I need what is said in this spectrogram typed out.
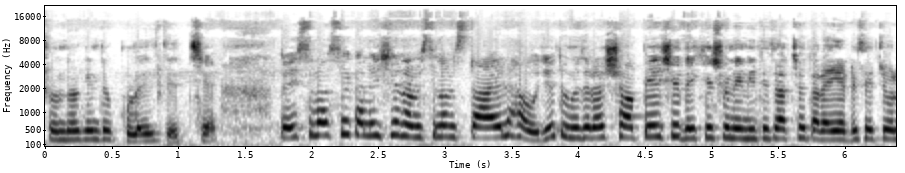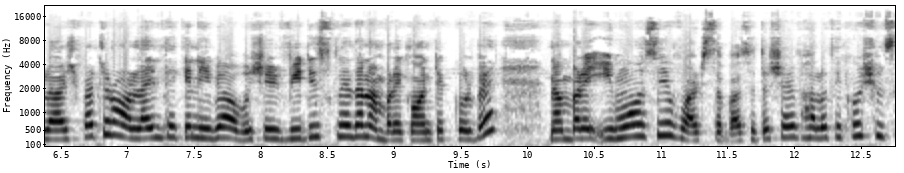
সুন্দর কিন্তু গ্লেজ দিচ্ছে। তো এই ছিল আজকে কালেকশন আমি ছিলাম স্টাইল হাউজে তুমি যারা শপে এসে দেখে শুনে নিতে চাচ্ছ, তারা এই অ্যাড্রেসে চলে আসবে। যারা অনলাইন থেকে নিবে, অবশ্যই ভিডিও স্ক্রিনে দেওয়া নাম্বারে কন্ট্যাক্ট করবে। নাম্বারে ইমো আছে হোয়াটসঅ্যাপ আছে। তো সবাই ভালো থেকো, সুস্থ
